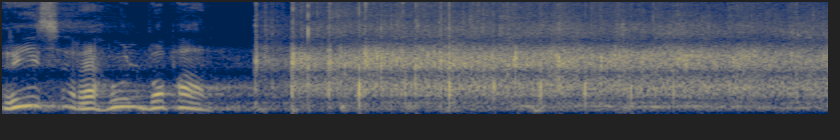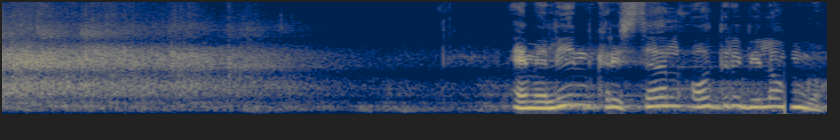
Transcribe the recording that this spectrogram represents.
Rees Rahul Bhopal. Emeline Christelle Audrey Bilongo.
